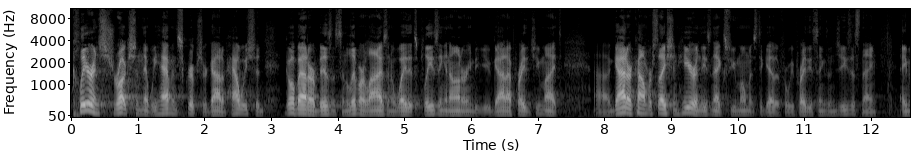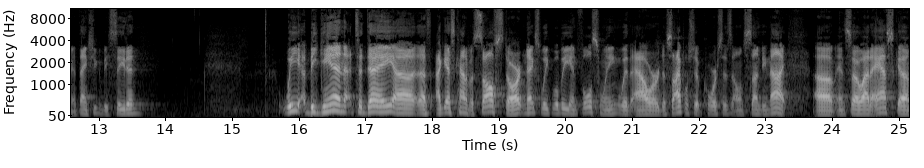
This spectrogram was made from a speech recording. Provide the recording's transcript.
clear instruction that we have in Scripture, God, of how we should go about our business and live our lives in a way that's pleasing and honoring to you. God, I pray that you might uh, guide our conversation here in these next few moments together, for we pray these things in Jesus' name. Amen. Thanks. You can be seated. We begin today, uh, I guess, kind of a soft start. Next week, we'll be in full swing with our discipleship courses on Sunday night. Uh, and so I'd ask, uh,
